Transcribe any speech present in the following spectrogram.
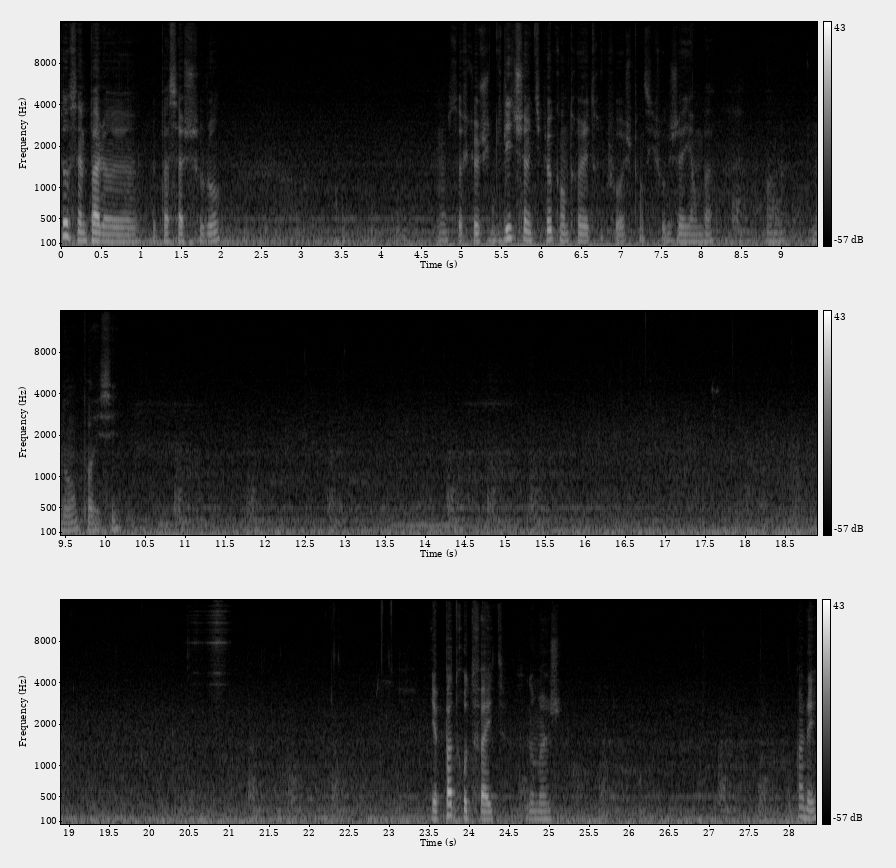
Plutôt sympa le, passage sous l'eau. Sauf que je glitch un petit peu contre les trucs, faut, je pense qu'il faut que j'aille en bas. Non, par ici. Il a pas trop de fight, c'est dommage. Allez.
